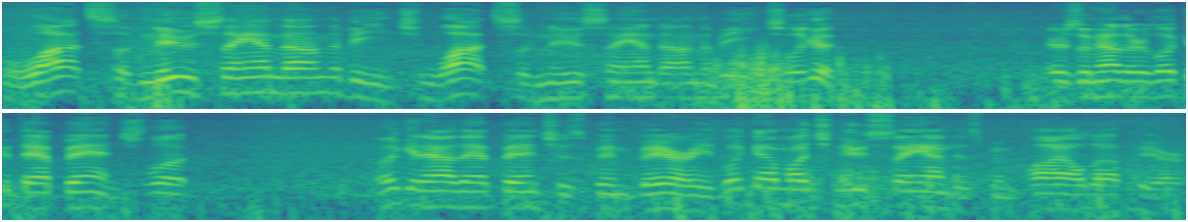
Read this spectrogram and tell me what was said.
Lots of new sand on the beach. Lots of new sand on the beach. Look at, there's another look at that bench. Look, look at how that bench has been buried. Look how much new sand has been piled up here.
